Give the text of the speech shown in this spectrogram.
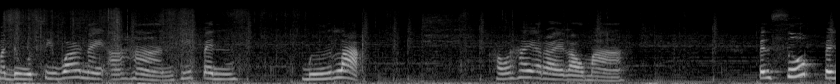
มาดูซิว่าในอาหารที่เป็นมื้อหลัก เขาให้อะไรเรามา เป็นซุป เป็น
